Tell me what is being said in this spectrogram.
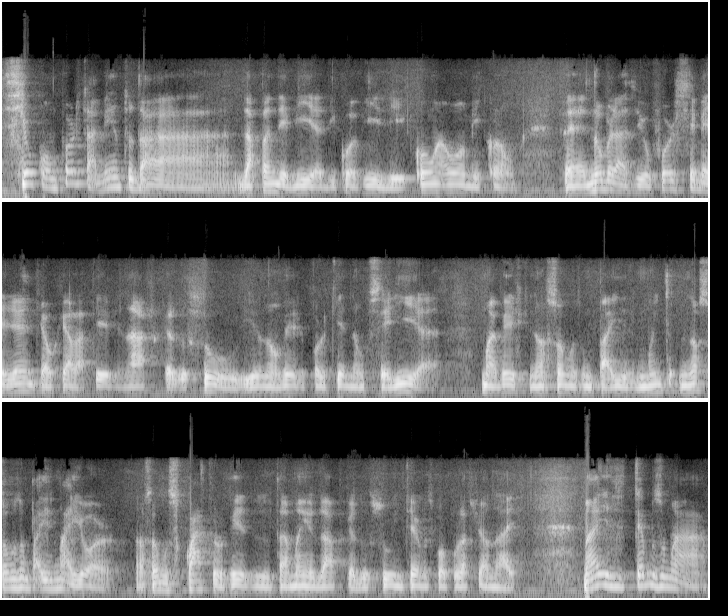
Se o comportamento da, da pandemia de Covid com a Omicron é, no Brasil for semelhante ao que ela teve na África do Sul, e eu não vejo por que não seria, uma vez que nós somos um país muito. Nós somos um país maior, nós somos quatro vezes o tamanho da África do Sul em termos populacionais. Mas temos uma,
